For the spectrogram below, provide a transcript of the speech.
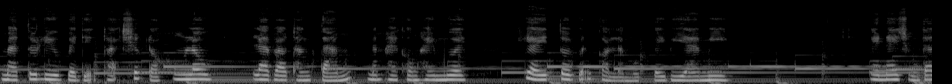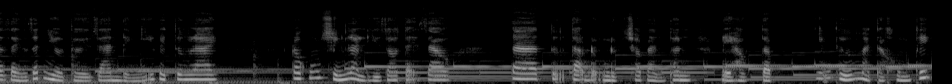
mà tôi lưu về điện thoại trước đó không lâu là vào tháng 8 năm 2020, khi ấy tôi vẫn còn là một baby army. Ngày nay chúng ta dành rất nhiều thời gian để nghĩ về tương lai. Đó cũng chính là lý do tại sao ta tự tạo động lực cho bản thân để học tập những thứ mà ta không thích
